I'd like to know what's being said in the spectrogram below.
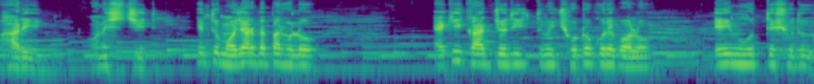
ভারী, অনিশ্চিত। কিন্তু মজার ব্যাপার হলো, একই কাজ যদি তুমি ছোট করে বলো, এই মুহূর্তে শুধু,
